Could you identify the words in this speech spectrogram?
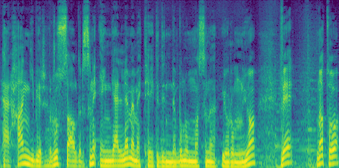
herhangi bir Rus saldırısını engellememe tehdidinde bulunmasını yorumluyor ve NATO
